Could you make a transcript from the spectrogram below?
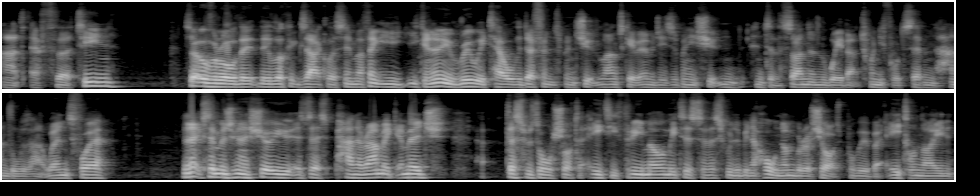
at f13. So overall, they, they look exactly the same. I think you, you can only really tell the difference when shooting landscape images is when you're shooting into the sun and the way that 24-7 handles that lens flare. The next image I'm going to show you is this panoramic image. This was all shot at 83 millimeters, so this would have been a whole number of shots, probably about eight or nine.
